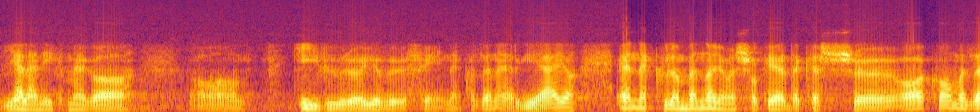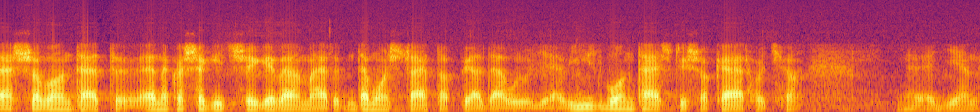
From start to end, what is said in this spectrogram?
jelenik meg a, a kívülről jövő fénynek az energiája. Ennek különben nagyon sok érdekes alkalmazása van, tehát ennek a segítségével már demonstráltak például ugye vízbontást is akár, hogyha egy ilyen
